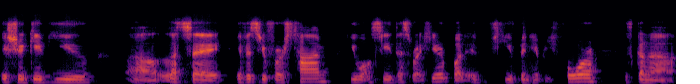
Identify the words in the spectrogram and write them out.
It should give you, uh, let's say, if it's your first time, you won't see this right here. But if you've been here before, it's gonna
